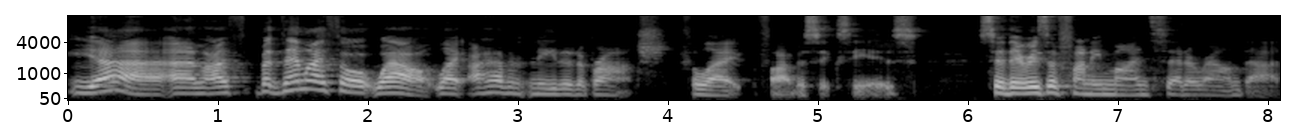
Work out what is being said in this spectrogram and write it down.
yeah, and I but then I thought, wow, like I haven't needed a branch for like five or six years. So there is a funny mindset around that.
